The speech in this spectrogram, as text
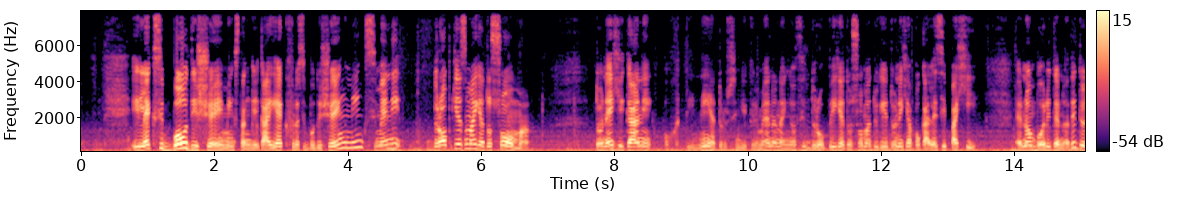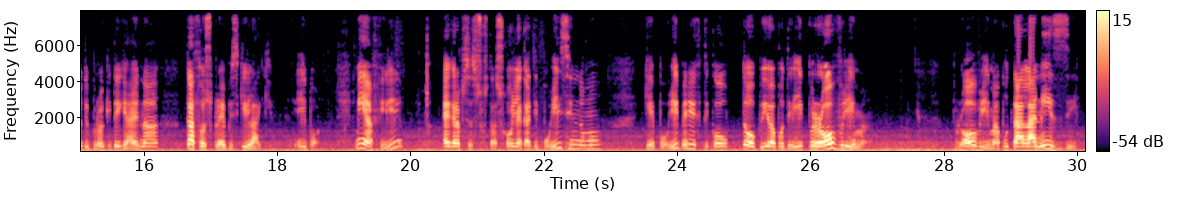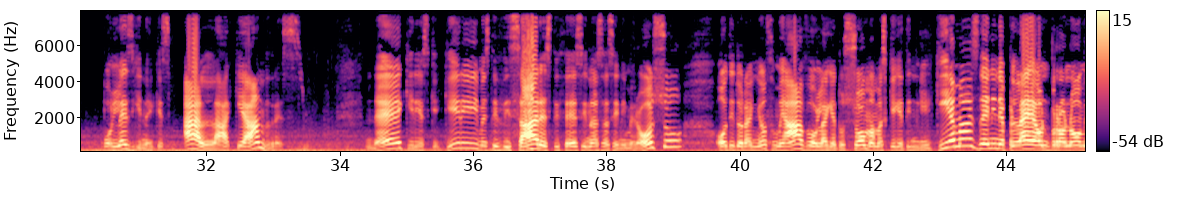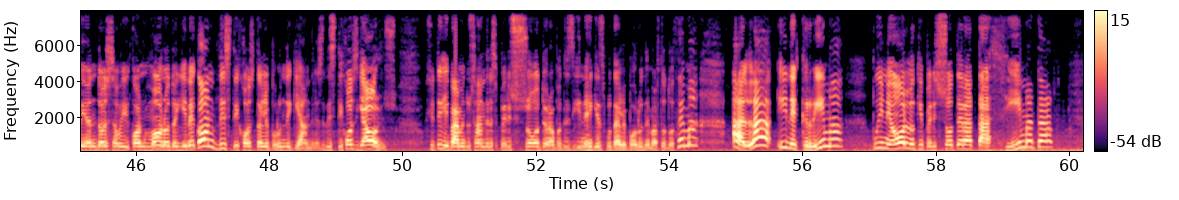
Η λέξη body shaming στα αγγλικά, η έκφραση body shaming σημαίνει ντρόπιασμα για το σώμα. Τον έχει κάνει ο χτινίατρος συγκεκριμένα να νιώθει ντροπή για το σώμα του γιατί τον έχει αποκαλέσει παχύ. Ενώ μπορείτε να δείτε ότι πρόκειται για ένα καθώς πρέπει σκυλάκι. Λοιπόν, μία φίλη έγραψε στα σχόλια κάτι πολύ σύντομο και πολύ περιεκτικό, το οποίο αποτελεί πρόβλημα. Πρόβλημα που ταλανίζει πολλές γυναίκες, αλλά και άνδρες. Ναι, κυρίες και κύριοι, είμαι στη δυσάρεστη θέση να σας ενημερώσω ότι το να νιώθουμε άβολα για το σώμα μας και για την ηλικία μας δεν είναι πλέον προνόμιο εντός εισαγωγικών μόνο των γυναικών. Δυστυχώς ταλαιπωρούνται και οι άντρες. Δυστυχώς για όλους. Όχι ότι λυπάμαι τους άντρες περισσότερο από τις γυναίκες που ταλαιπωρούνται με αυτό το θέμα, αλλά είναι κρίμα που είναι όλο και περισσότερα τα θύματα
